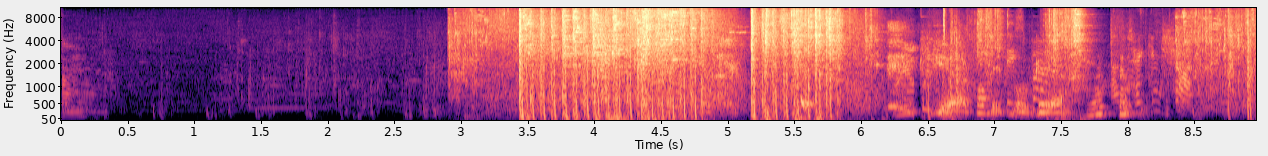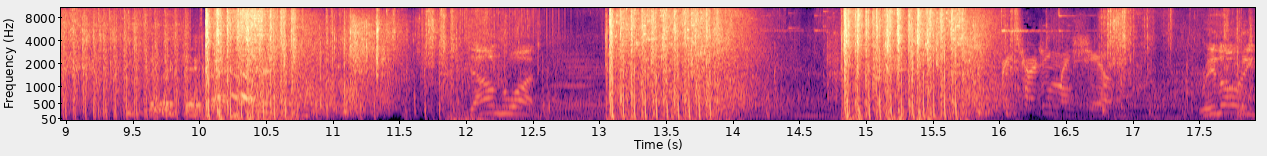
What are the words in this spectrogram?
Um. I'm taking shots. Down one. Reloading.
